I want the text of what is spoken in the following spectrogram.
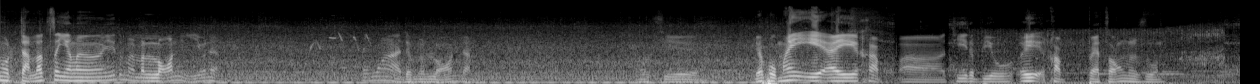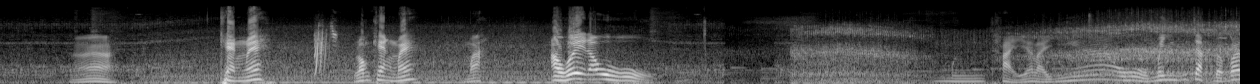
โหดจัดรัสเซียเลยทำไมมันร้อนอย่างนี้วะเนี่ยเพราะว่าเดี๋ยวมันร้อนกันโอเค เดี๋ยวผมให้ AI ขับอ่า TW เอ้ย ขับ 8210อ่า แข่งไหม ลองแข่งไหม มา เอาเฮ้ยเราโอ้โห มึงไถอะไรเงี้ย โอ้โห ไม่รู้จักแบบว่า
